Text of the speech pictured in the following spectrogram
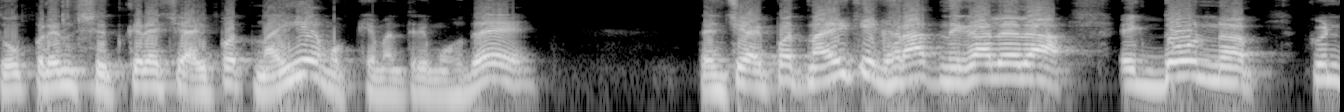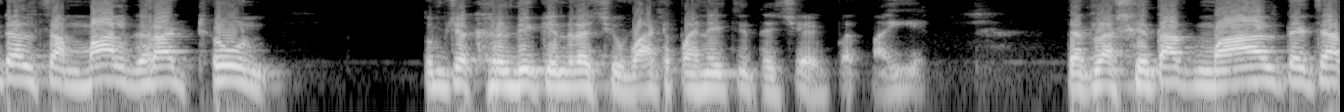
तोपर्यंत शेतकऱ्याची ऐपत नाहीये मुख्यमंत्री महोदय. त्यांची ऐपत नाही की घरात निघालेला एक दोन क्विंटलचा माल घरात ठेवून तुमच्या खरेदी केंद्राची वाट पाहण्याची त्याची ऐपत नाहीये. त्यातला शेतात माल त्याच्या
